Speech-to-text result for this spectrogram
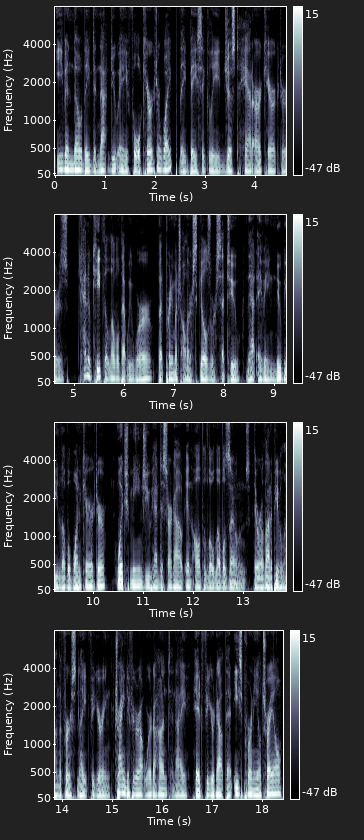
even though they did not do a full character wipe, they basically just had our characters kind of keep the level that we were, but pretty much all our skills were set to that of a newbie level one character which means you had to start out in all the low level zones. There were a lot of people on the first night figuring, trying to figure out where to hunt, and I had figured out that East Perennial Trail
